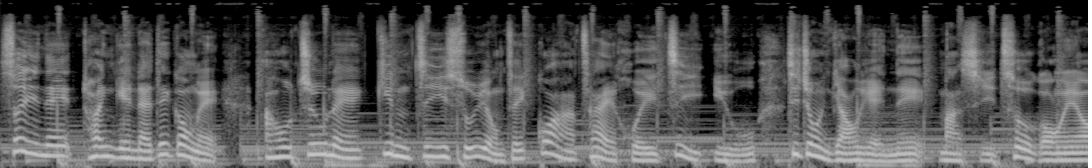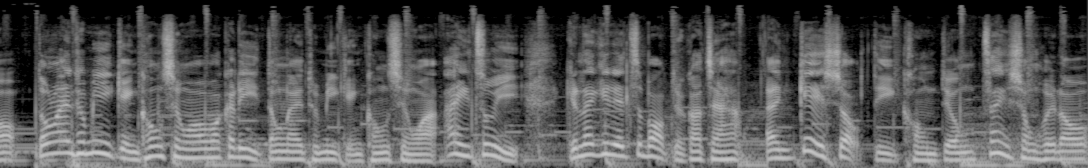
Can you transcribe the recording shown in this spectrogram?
所以呢，团结来底讲的，欧洲呢禁止使用这挂菜花籽油，这种谣言呢嘛是错误的哦。Don't lie to me，健康生活我跟你，Don't lie to me，健康生活。爱注意，今日的直播就到这，咱继续在空中再相会喽。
